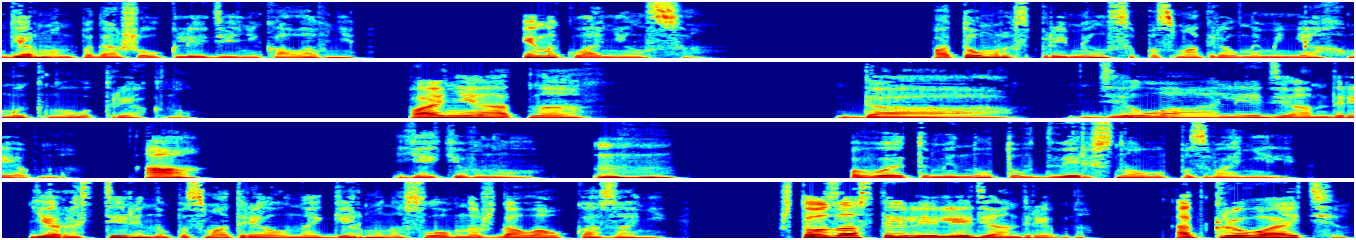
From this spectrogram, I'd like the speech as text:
Герман подошел к Лидии Николаевне и наклонился. Потом распрямился, посмотрел на меня, хмыкнул и крякнул. «Понятно. «Да, дела, леди Андреевна, а?» Я кивнула. «Угу». В эту минуту в дверь снова позвонили. Я растерянно посмотрела на Германа, словно ждала указаний. «Что застыли, леди Андреевна? Открывайте!»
